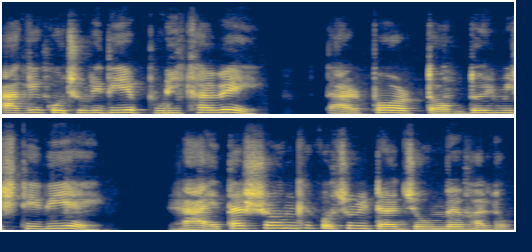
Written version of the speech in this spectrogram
আগে কচুরি দিয়ে পুরি খাবে, তারপর টক দই মিষ্টি দিয়ে, রায়তার সঙ্গে কচুরিটা জমবে ভালো।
